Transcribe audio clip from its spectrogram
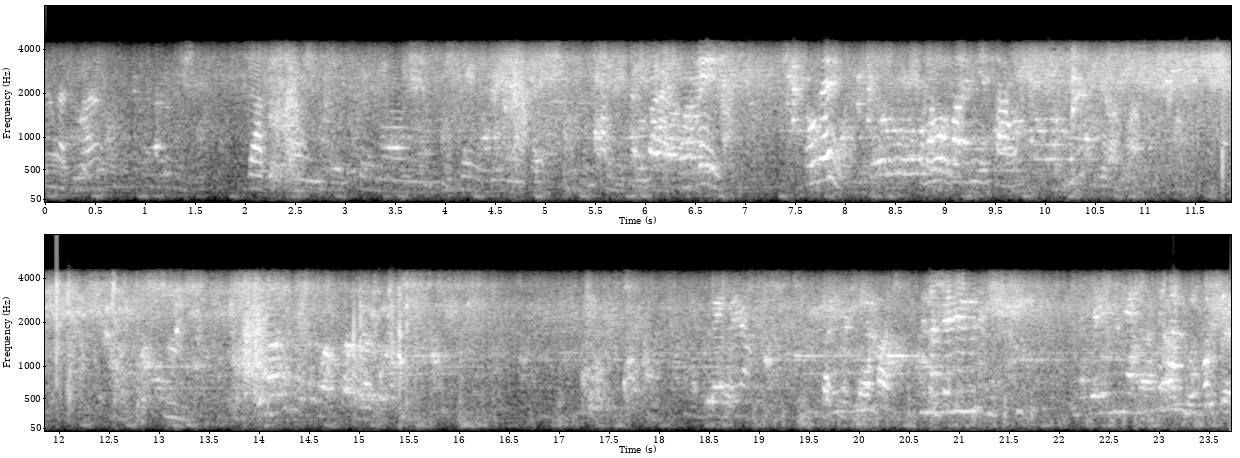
Yung adwa. Dapat ang... Okay. Okay. Wala ko ba niya sa Sinadali mo siya. Sinadali mo niya. Sinadali mo siya.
